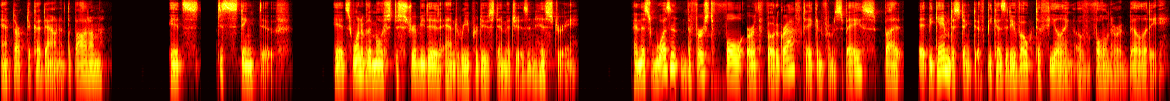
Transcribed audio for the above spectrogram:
Antarctica down at the bottom. It's distinctive. It's one of the most distributed and reproduced images in history. And this wasn't the first full Earth photograph taken from space, but it became distinctive because it evoked a feeling of vulnerability.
